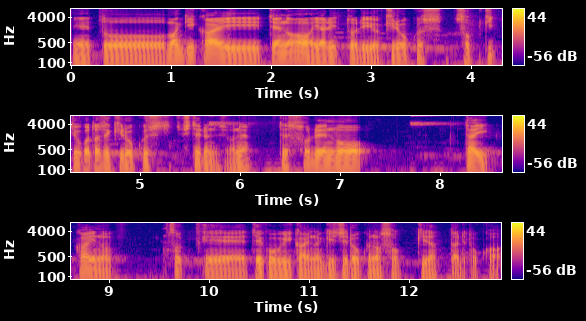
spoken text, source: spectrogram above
えっ、と、まあ、議会でのやりとりを記録す、速記っていう形で記録ししてるんですよね。で、それの第1回の、そえー帝国議会の議事録の速記だったりとか、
